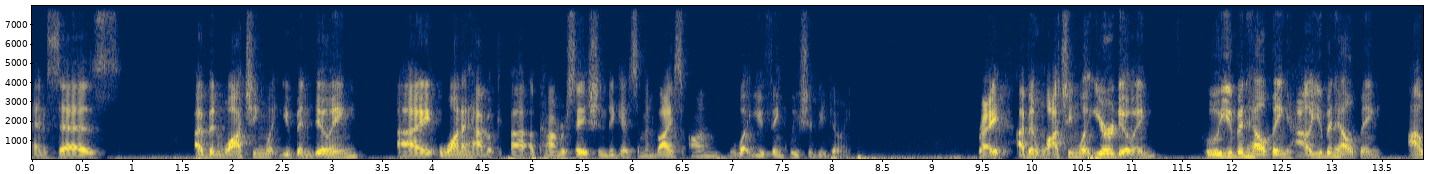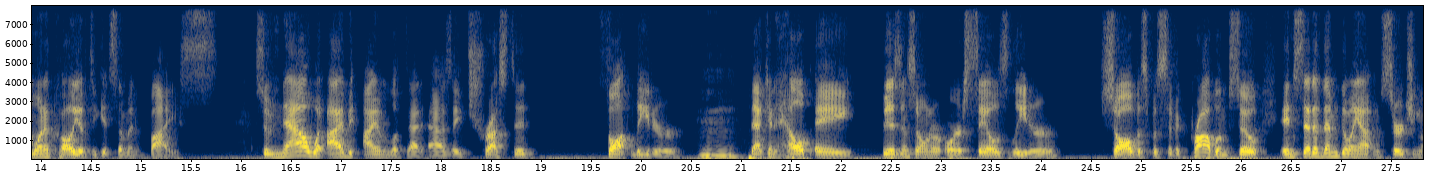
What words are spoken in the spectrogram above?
and says, I've been watching what you've been doing. I want to have a, a conversation to get some advice on what you think we should be doing. Right? I've been watching what you're doing, who you've been helping, how you've been helping. I want to call you up to get some advice. So now what I I am looked at as a trusted thought leader mm-hmm. that can help a business owner or a sales leader solve a specific problem. So instead of them going out and searching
